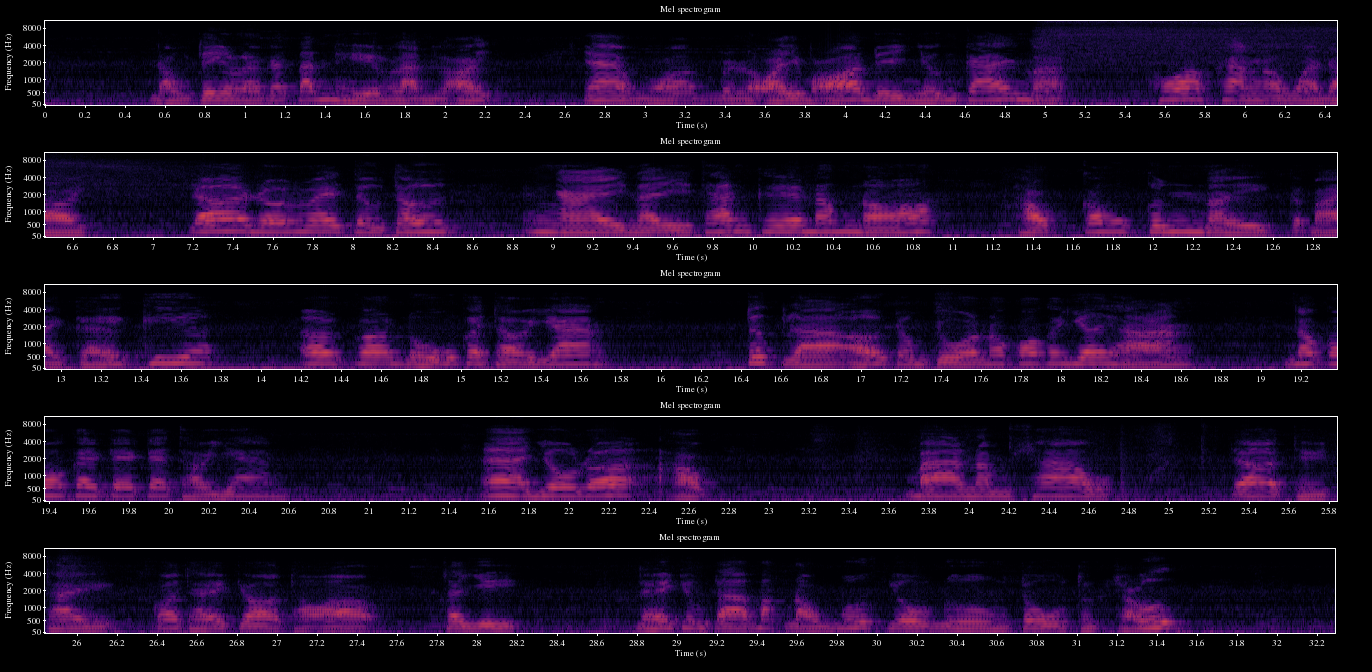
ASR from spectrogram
Đầu tiên là cái tánh hiền lành lợi. Nha loại bỏ đi những cái mà khó khăn ở ngoài đời. Đó rồi mới từ từ ngày này tháng kia năm nọ học câu kinh này cái bài kệ kia ờ, có đủ cái thời gian. Tức là ở trong chùa nó có cái giới hạn nó có cái cái cái thời gian. À, vô đó học 3 năm sau đó, thì thầy có thể cho thọ sa di để chúng ta bắt đầu bước vô đường tu thực sự.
